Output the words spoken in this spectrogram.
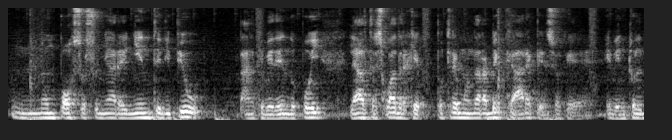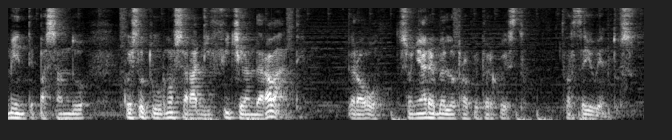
Non posso sognare niente di più anche vedendo poi le altre squadre che potremmo andare a beccare. Penso che eventualmente passando questo turno sarà difficile andare avanti però sognare è bello proprio per questo. Forza Juventus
